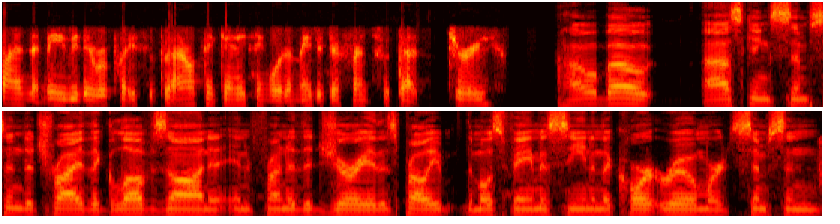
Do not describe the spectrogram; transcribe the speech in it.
find that maybe they replace it, but I don't think anything would have made a difference with that jury. How about asking Simpson to try the gloves on in front of the jury? This is probably the most famous scene in the courtroom where Simpson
